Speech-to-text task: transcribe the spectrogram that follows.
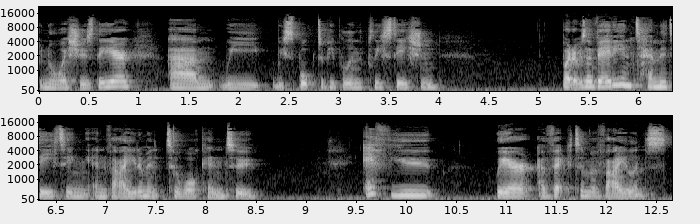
no issues there. Um, we we spoke to people in the police station, but it was a very intimidating environment to walk into. If you were a victim of violence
